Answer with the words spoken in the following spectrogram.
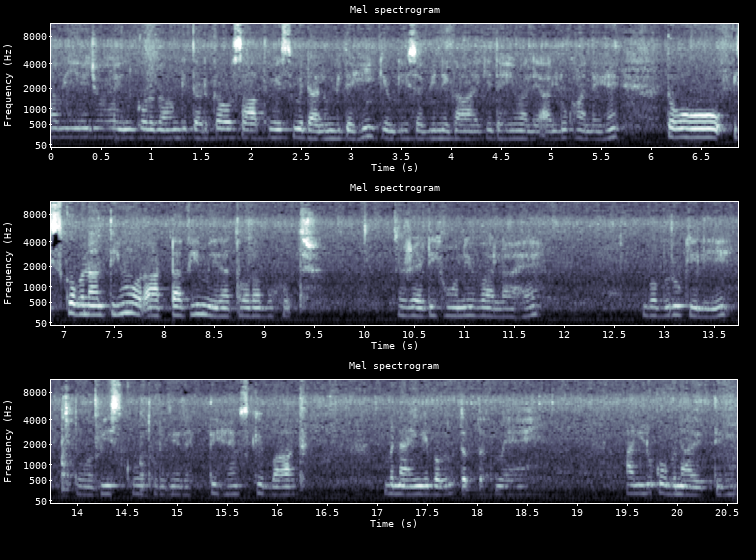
अब ये जो है, इनको लगाऊँगी तड़का और साथ में इसमें डालूँगी दही, क्योंकि सभी ने कहा है कि दही वाले आलू खाने हैं। तो इसको बनाती हूँ और आटा भी मेरा थोड़ा बहुत रेडी होने वाला है बबरू के लिए। तो अभी इसको थोड़ी देर रखते हैं, उसके बाद बनाएँगे बबरू। तब तक मैं आलू को बना देती हूँ।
